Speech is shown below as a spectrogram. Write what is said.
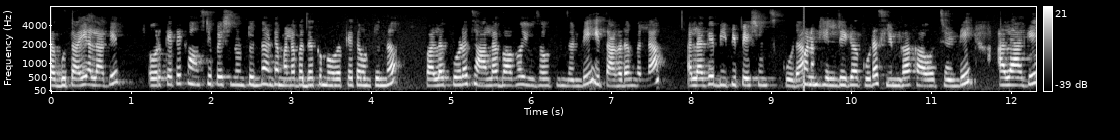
తగ్గుతాయి. అలాగే ఎవరికైతే కాన్స్టిపేషన్ ఉంటుందో అంటే మలబద్ధకం ఎవరికైతే ఉంటుందో వాళ్ళకు కూడా చాలా బాగా యూజ్ అవుతుందండి ఇది తాగడం వల్ల. అలాగే బీపీ పేషెంట్స్ కూడా మనం హెల్దీగా కూడా స్లిమ్గా కావచ్చండి. అలాగే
